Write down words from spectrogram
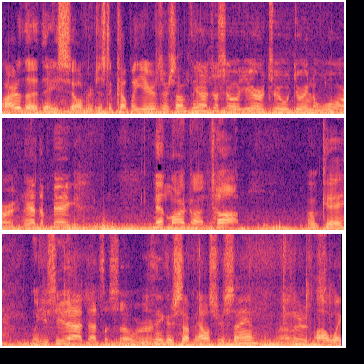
are the they silver? Just a couple years or something? Yeah, just a year or two during the war. They had the big mint mark on top. Okay. When you see that, that's a silver. You think there's something else you're saying? well, there's I'll wait.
